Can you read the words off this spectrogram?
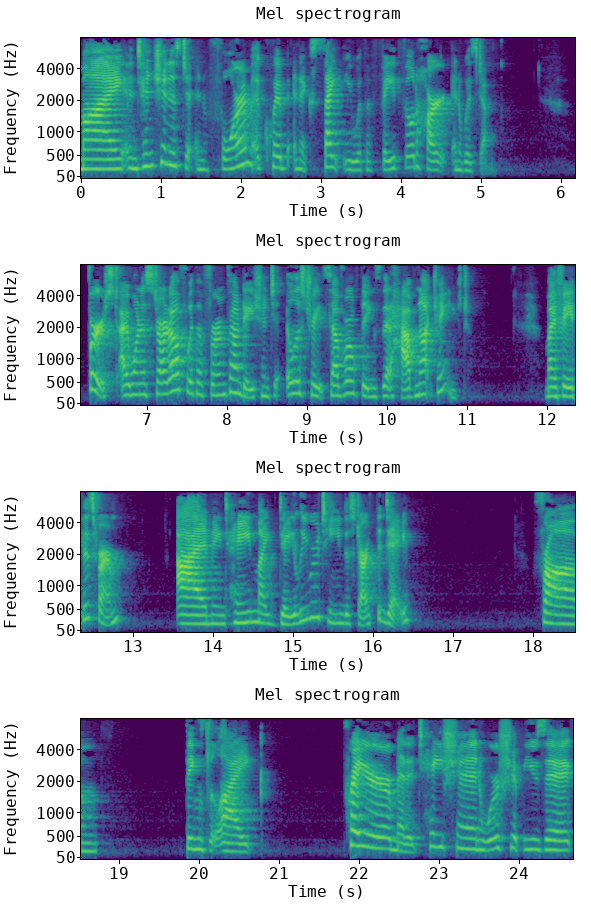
My intention is to inform, equip, and excite you with a faith filled heart and wisdom. First, I want to start off with a firm foundation to illustrate several things that have not changed. My faith is firm. I maintain my daily routine to start the day from things like prayer, meditation, worship music,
